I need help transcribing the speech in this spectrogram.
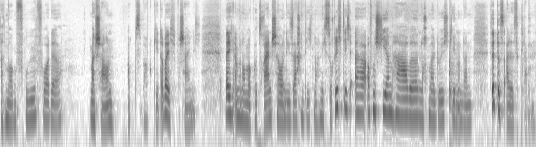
also morgen früh vor der, mal schauen, ob es überhaupt geht, aber ich wahrscheinlich. Werde ich einfach noch mal kurz reinschauen, die Sachen, die ich noch nicht so richtig äh, auf dem Schirm habe, noch mal durchgehen und dann wird das alles klappen.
